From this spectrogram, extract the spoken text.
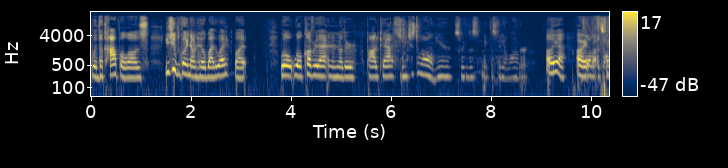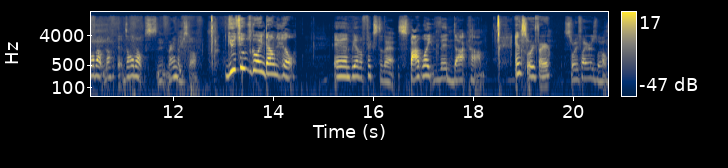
with the COPPA laws. YouTube's going downhill, by the way, but we'll we'll cover that in another podcast. we just do it all in here so we can just make this video longer. Oh yeah, all It's all right. about. It's all about nothing. It's all about s- random stuff. YouTube's going downhill, And we have a fix to that. Spotlightvid.com. and Storyfire. Storyfire as well.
